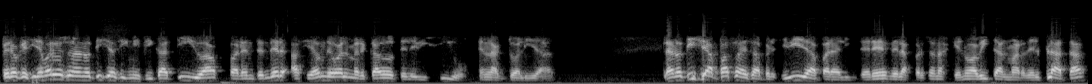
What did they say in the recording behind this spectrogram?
Pero que sin embargo es una noticia significativa para entender hacia dónde va el mercado televisivo en la actualidad. La noticia pasa desapercibida para el interés de las personas que no habitan Mar del Plata.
